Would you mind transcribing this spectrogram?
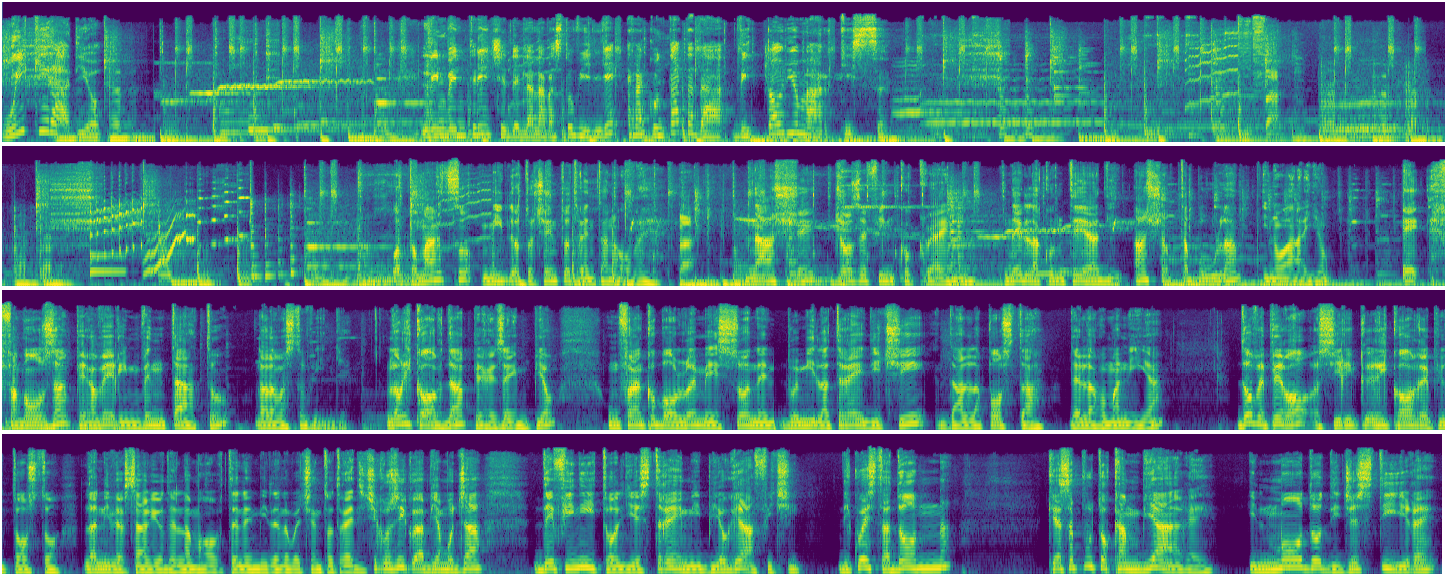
Wikiradio L'inventrice della lavastoviglie raccontata da Vittorio Marchis. 8 marzo 1839. Nasce Josephine Cochrane nella contea di Ashtabula, in Ohio. È famosa per aver inventato la lavastoviglie. Lo ricorda, per esempio, un francobollo emesso nel 2013 dalla Posta della Romania, dove però si ricorre piuttosto l'anniversario della morte nel 1913. Così abbiamo già definito gli estremi biografici di questa donna che ha saputo cambiare il modo di gestire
